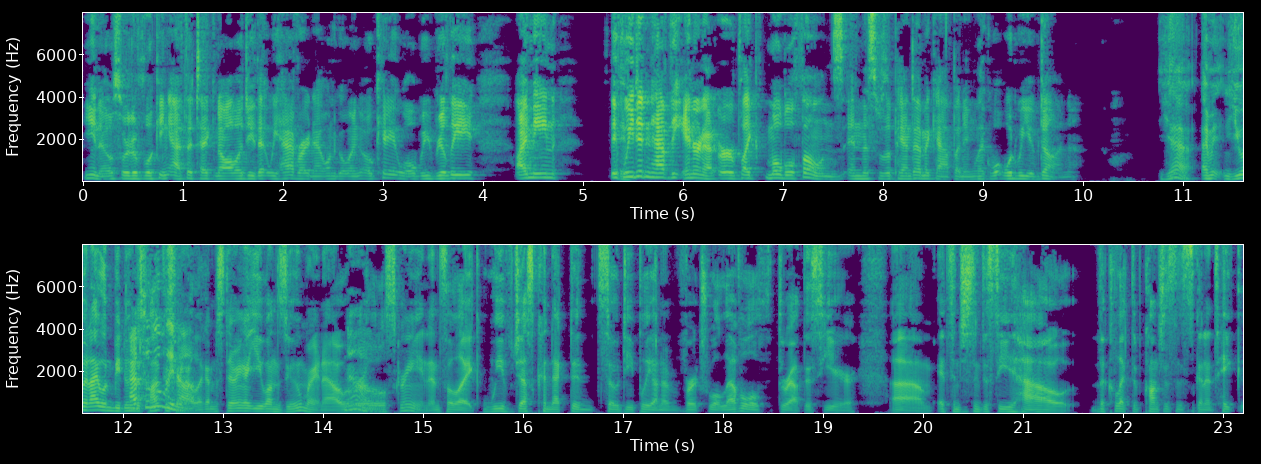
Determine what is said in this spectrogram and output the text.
you know, sort of looking at the technology that we have right now and going, okay, well, we really, I mean, if we didn't have the internet or like mobile phones and this was a pandemic happening, like what would we have done? Yeah, I mean, you and I wouldn't be doing Absolutely this podcast right now. Like, I'm staring at you on Zoom right now over a little screen, and so like we've just connected so deeply on a virtual level throughout this year. Um, it's interesting to see how the collective consciousness is going to take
